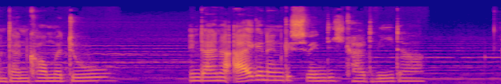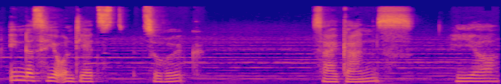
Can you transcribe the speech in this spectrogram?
Und dann komme du in deiner eigenen Geschwindigkeit wieder in das Hier und Jetzt zurück. Sei ganz hier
